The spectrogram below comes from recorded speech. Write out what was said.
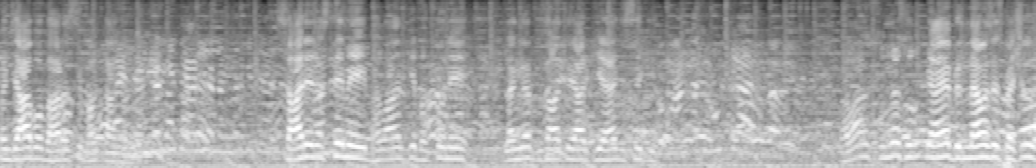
पंजाब और भारत से भक्त आ रहे हैं। सारे रास्ते में भगवान के भक्तों ने लंगर प्रसाद तैयार किया है, जिससे कि भगवान सुंदर स्वरूप में आए हैं, वृंदावन से स्पेशल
